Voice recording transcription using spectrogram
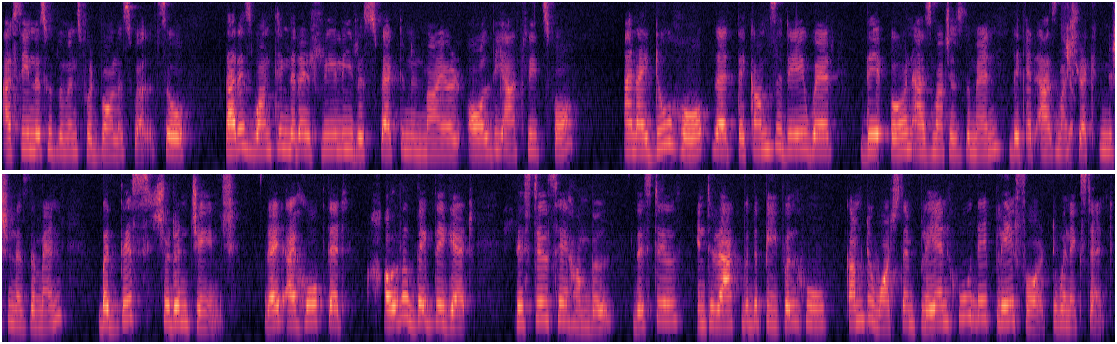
I've seen this with women's football as well. So that is one thing that I really respect and admire all the athletes for. And I do hope that there comes a day where they earn as much as the men, they get as much yep. recognition as the men. But this shouldn't change, right? I hope that however big they get, they still stay humble, they still interact with the people who come to watch them play and who they play for to an extent.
